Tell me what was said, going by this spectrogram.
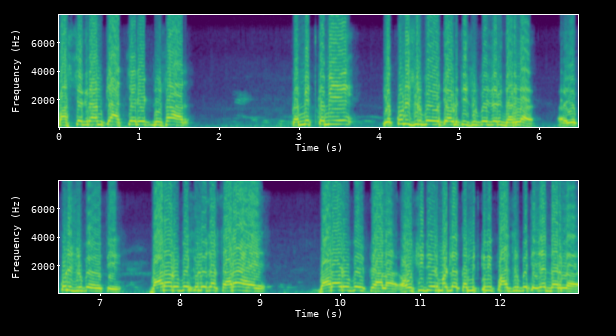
पाचशे ग्रॅमच्या आजच्या रेटनुसार कमीत कमी एकोणीस रुपये होते अडतीस रुपये जरी धरलं एकोणीस रुपये होते बारा रुपये किलोचा चारा आहे बारा रुपये आला औषधीवर म्हटलं कमीत कमी पाच रुपये त्याच्यात धरलं.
